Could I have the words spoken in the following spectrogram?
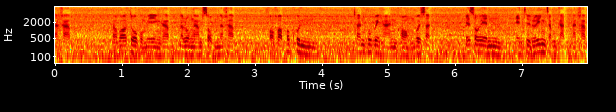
นะครับ แล้วก็ตัวผมเองครับนรงงามสมนะครับ ขอขอบพระคุณท่านผู้บริหารของบริษัท SON Engineering จำกัดนะครับ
